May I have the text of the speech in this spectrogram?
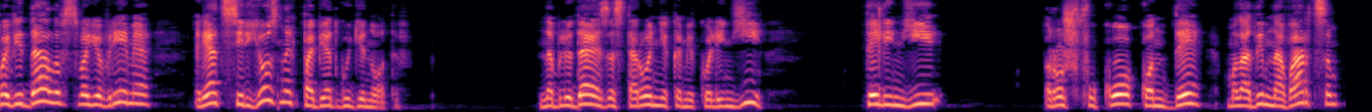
повидала в свое время ряд серьезных побед гугенотов. Наблюдая за сторонниками Колиньи, Телиньи, Рошфуко, Конде, молодым наварцем,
